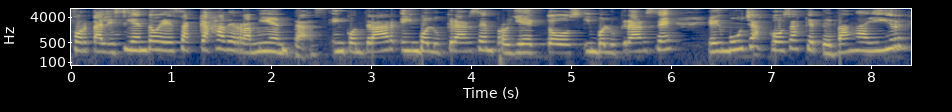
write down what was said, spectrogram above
fortaleciendo esa caja de herramientas, encontrar e involucrarse en proyectos, involucrarse en muchas cosas que te van a ir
